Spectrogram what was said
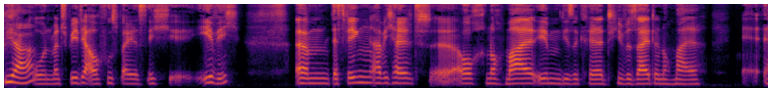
Ja. Und man spielt ja auch Fußball jetzt nicht ewig. Ähm, deswegen habe ich halt äh, auch nochmal eben diese kreative Seite nochmal äh,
